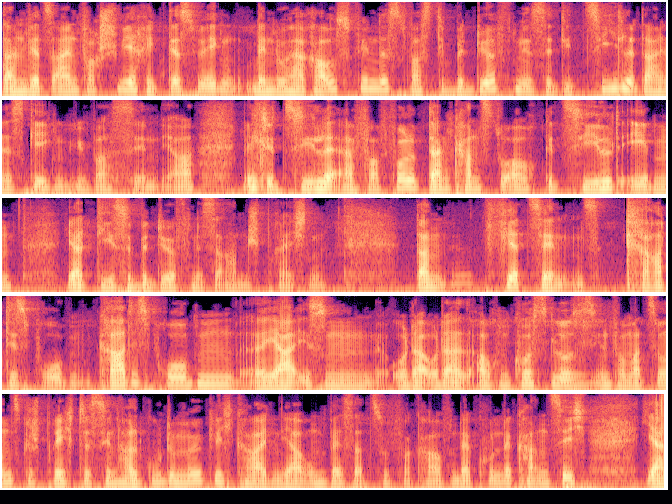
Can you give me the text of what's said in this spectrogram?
dann wird es einfach schwierig. Deswegen, wenn du herausfindest, was die Bedürfnisse, die Ziele deines Gegenübers sind, ja, welche Ziele er verfolgt, dann kannst du auch gezielt eben ja diese Bedürfnisse ansprechen. Dann 14. Gratisproben. Gratisproben, äh, ja, ist ein oder oder auch ein kostenloses Informationsgespräch, das sind halt gute Möglichkeiten, ja, um besser zu verkaufen. Der Kunde kann sich ja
